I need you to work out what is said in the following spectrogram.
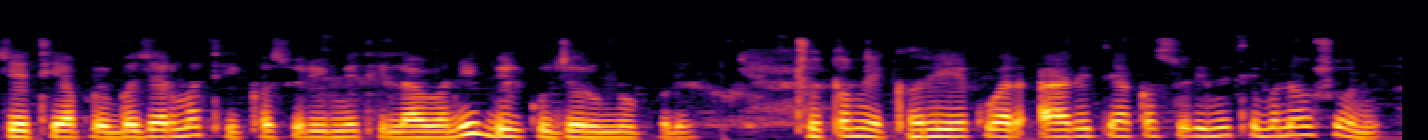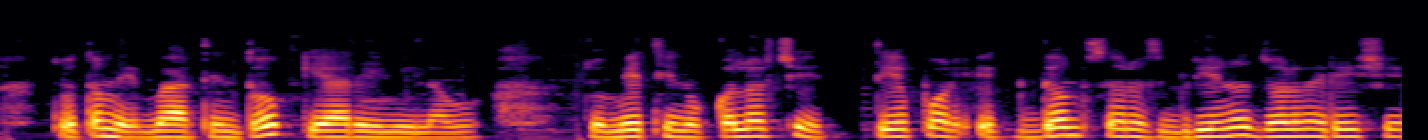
જેથી આપણે બજારમાંથી કસૂરી મેથી લાવવાની બિલકુલ જરૂર ન પડે. જો તમે ઘરે એકવાર આ રીતે આ કસૂરી મેથી બનાવશો ને, તો તમે બહારથી તો ક્યારેય નહીં લાવો. જો મેથીનો કલર છે તે પણ એકદમ સરસ ગ્રીન જળવાઈ રહેશે.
